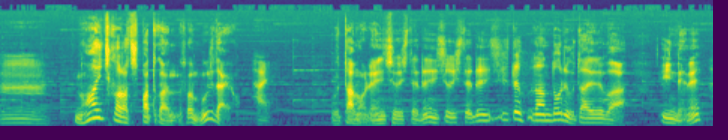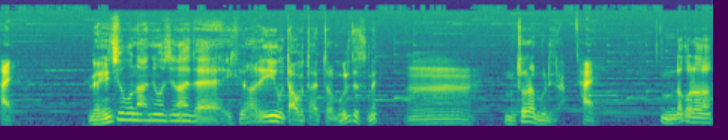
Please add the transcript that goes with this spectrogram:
うん。ない力突っ張ってからそれ無理だよ。はい。歌も練習して練習して練習して普段通り歌えればいいんでね。はい練習も何もしないでいきなりいい歌を歌えたら無理ですね、うんうん、それは無理だ。はい。うんだから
